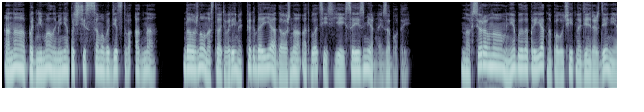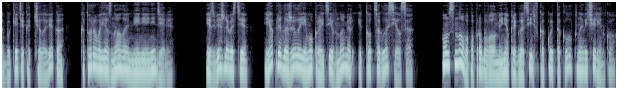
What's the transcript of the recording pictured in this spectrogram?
Она поднимала меня почти с самого детства одна. Должно настать время, когда я должна отплатить ей соизмерной заботой. Но все равно мне было приятно получить на день рождения букетик от человека, которого я знала менее недели. Из вежливости я предложила ему пройти в номер, и тот согласился. Он снова попробовал меня пригласить в какой-то клуб на вечеринку.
